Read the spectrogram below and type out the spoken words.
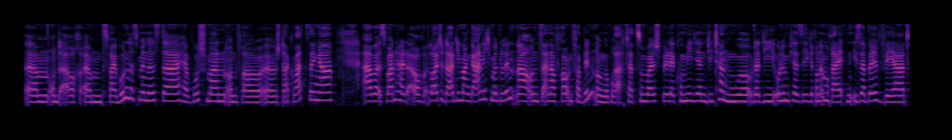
ähm, und auch ähm, zwei Bundesminister, Herr Buschmann und Frau äh, Stark-Watzinger. Aber es waren halt auch Leute da, die man gar nicht mit Lindner und seiner Frau in Verbindung gebracht hat. Zum Beispiel der Comedian Dieter Nuhr oder die Olympiasiegerin im Reiten Isabel Wert.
